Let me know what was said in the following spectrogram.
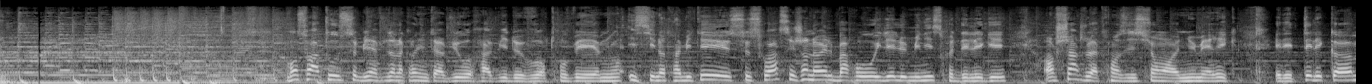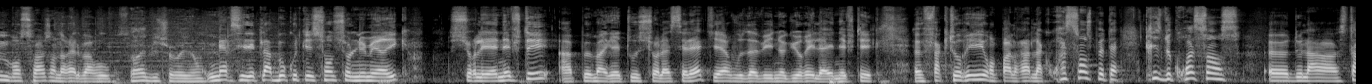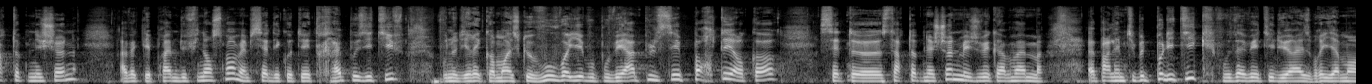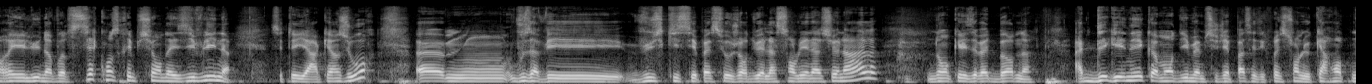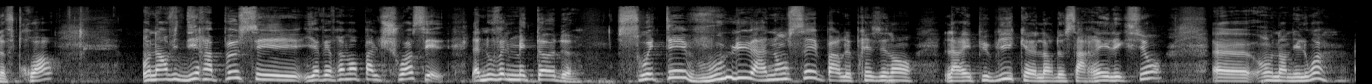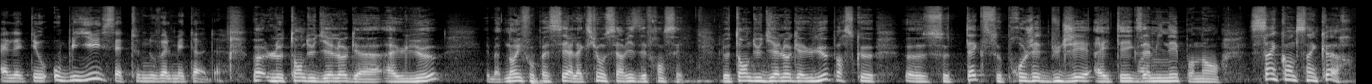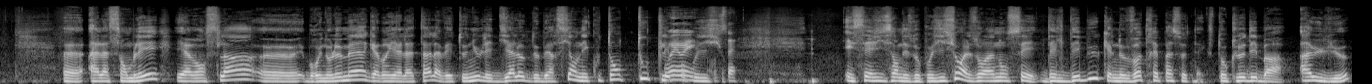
Bonsoir à tous, bienvenue dans la grande interview. Ravi de vous retrouver ici. Notre invité ce soir, c'est Jean-Noël Barrot. Il est le ministre délégué en charge de la transition numérique et des télécoms. Bonsoir Jean-Noël Barrot. Bonsoir Edwige Chevriot. Merci d'être là. Beaucoup de questions sur le numérique sur les NFT, un peu malgré tout sur la sellette. Hier, vous avez inauguré la NFT euh, Factory. On parlera de la croissance peut-être, crise de croissance euh, de la Startup Nation avec les problèmes de financement, même s'il y a des côtés très positifs. Vous nous direz comment est-ce que vous voyez, vous pouvez impulser, porter encore cette euh, Startup Nation. Mais je vais quand même parler un petit peu de politique. Vous avez été du RS brillamment réélu dans votre circonscription des Yvelines. C'était il y a 15 jours. vous avez vu ce qui s'est passé aujourd'hui à l'Assemblée nationale. Donc Elisabeth Borne a dégainé, comme on dit, même si je n'ai pas cette expression, le 49-3. On a envie de dire un peu, c'est, il n'y avait vraiment pas le choix. C'est la nouvelle méthode souhaitée, voulue, annoncée par le président de la République lors de sa réélection. Euh, on en est loin. Elle a été oubliée, cette nouvelle méthode. Le temps du dialogue a eu lieu. Et maintenant, il faut passer à l'action au service des Français. Le temps du dialogue a eu lieu parce que euh, ce texte, ce projet de budget a été examiné pendant 55 heures euh, à l'Assemblée. Et avant cela, euh, Bruno Le Maire, Gabriel Attal avaient tenu les dialogues de Bercy en écoutant toutes les propositions. et s'agissant des oppositions, elles ont annoncé dès le début qu'elles ne voteraient pas ce texte. Donc le débat a eu lieu.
